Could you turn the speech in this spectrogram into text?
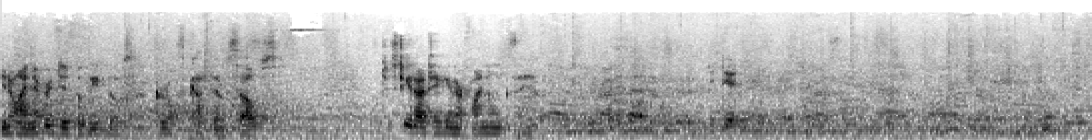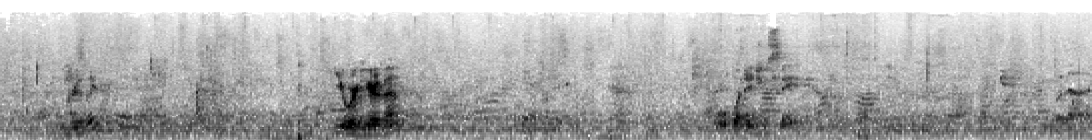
You know, I never did believe those girls cut themselves just to get out taking their final exam. They didn't. Really? You were here then? Well, what did you see? blood.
